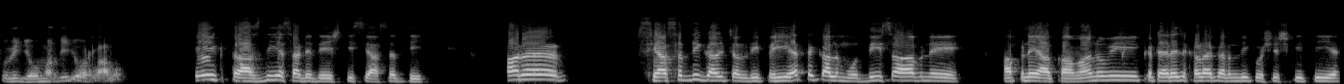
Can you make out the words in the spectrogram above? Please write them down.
ਤੁਸੀਂ ਜੋ ਮਰਜ਼ੀ ਜ਼ੋਰ ਲਾ ਲਓ। ਇਹ ਇੱਕ ਤਰਾਸਦੀ ਹੈ ਸਾਡੇ ਦੇਸ਼ ਦੀ ਸਿਆਸਤ ਦੀ। ਔਰ ਸਿਆਸਤ ਦੀ ਗੱਲ ਚੱਲਦੀ ਪਈ ਹੈ ਤੇ ਕੱਲ ਮੋਦੀ ਸਾਹਿਬ ਨੇ ਆਪਣੇ ਆਕਾਵਾਂ ਨੂੰ ਵੀ ਕਟਹਿਰੇ 'ਚ ਖੜਾ ਕਰਨ ਦੀ ਕੋਸ਼ਿਸ਼ ਕੀਤੀ ਹੈ।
